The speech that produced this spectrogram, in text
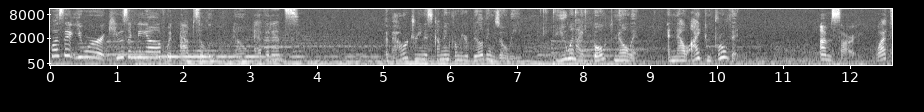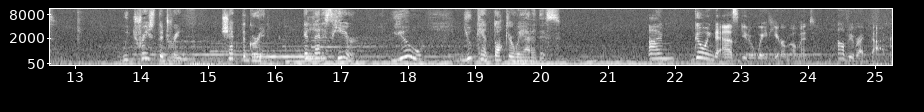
was it you were accusing me of with absolutely no evidence? Power drain is coming from your building, Zoe. You and I both know it, and now I can prove it. I'm sorry, what? We traced the drain, checked the grid. It led us here. You, you can't talk your way out of this. I'm going to ask you to wait here a moment. I'll be right back.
